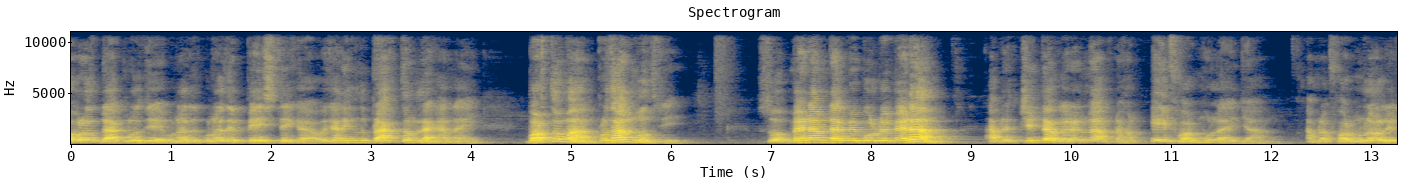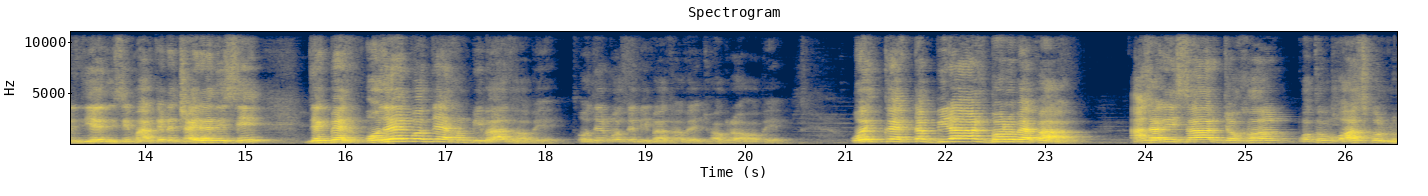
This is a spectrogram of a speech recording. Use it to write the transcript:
অবরোধ ডাকলো যে ওনাদের ওনাদের পেজ থেকে, ওইখানে কিন্তু প্রাক্তন লেখা নাই। বর্তমান প্রধানমন্ত্রী সো ম্যাডাম ডাকবে, বলবে ম্যাডাম আপনি চিন্তা করেন না, আপনি এই ফর্মুলায় যান। আমরা ফর্মুলা অলরেডি দিয়ে দিছি মার্কেটে ছাইরা দিছি দেখবেন, ওদের মধ্যে এখন বিবাদ হবে। ওদের মধ্যে বিবাদ হবে, ঝগড়া হবে। ঐক্য একটা বিরাট বড় ব্যাপার। আজারি স্যার যখন প্রথম ওয়াজ করল,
